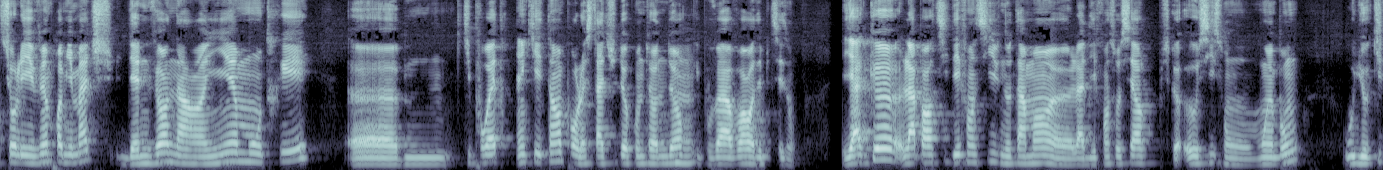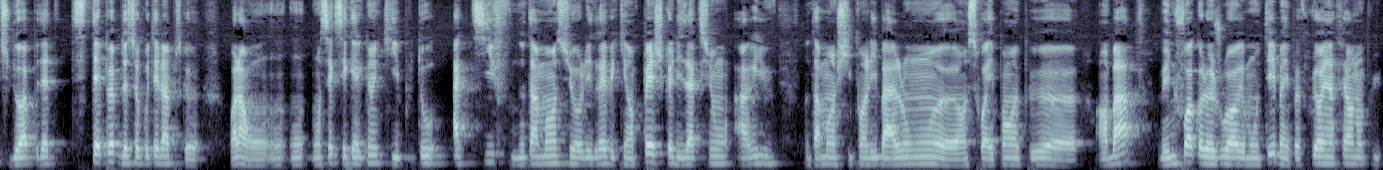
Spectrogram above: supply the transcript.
sur les 20 premiers matchs, Denver n'a rien montré euh, qui pourrait être inquiétant pour le statut de contender mmh. qu'il pouvait avoir au début de saison. Il y a que la partie défensive, notamment euh, la défense au cercle, puisque eux aussi sont moins bons, où Jokic doit peut-être step up de ce côté-là, parce que voilà, on, on, on sait que c'est quelqu'un qui est plutôt actif, notamment sur les drives et qui empêche que les actions arrivent, notamment en chipant les ballons, euh, en swipant un peu en bas. Mais une fois que le joueur est monté, ben ils peuvent plus rien faire non plus.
